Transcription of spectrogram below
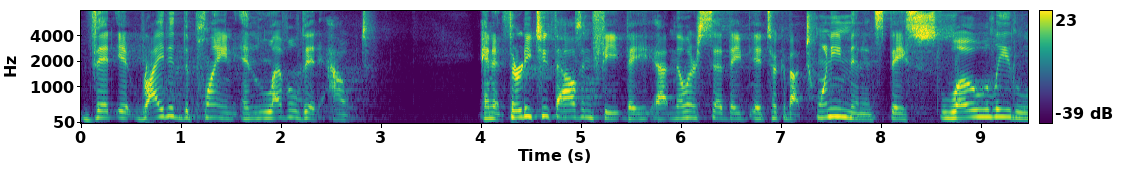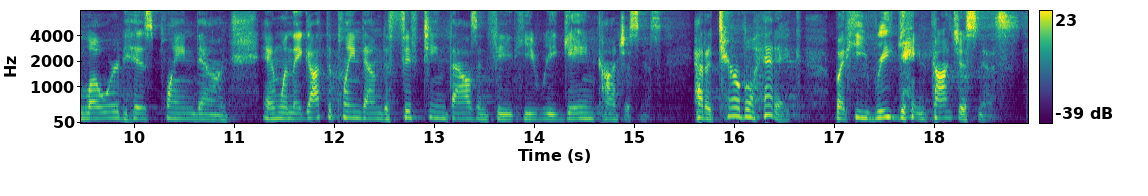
that it righted the plane and leveled it out. And at 32,000 feet, they, uh, Miller said they, it took about 20 minutes. They slowly lowered his plane down. And when they got the plane down to 15,000 feet, he regained consciousness. Had a terrible headache, but he regained consciousness.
